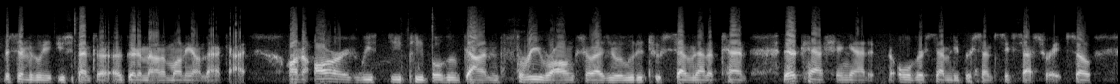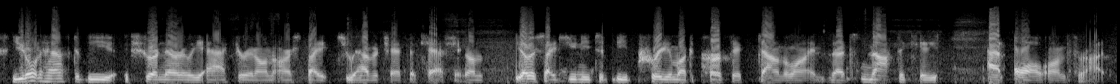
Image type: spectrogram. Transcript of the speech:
specifically if you spent a, a good amount of money on that guy. On ours, we see people who've gotten three wrong, so as you alluded to, seven out of ten. They're cashing at an over 70% success rate. So you don't have to be extraordinarily accurate on our site to have a chance at cashing. On the other sites, you need to be pretty much perfect down the line. That's not the case at all on Thrive.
